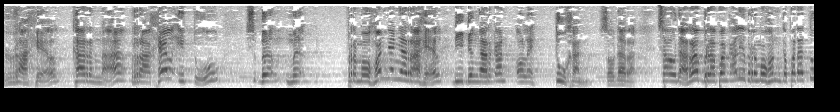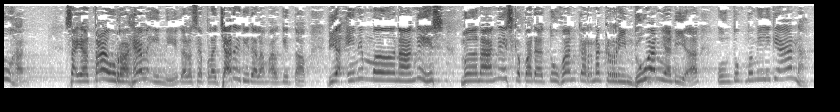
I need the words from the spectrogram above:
Rahel karena Rahel itu permohonannya Rahel didengarkan oleh Tuhan, saudara. Saudara berapa kali bermohon kepada Tuhan? Saya tahu Rahel ini kalau saya pelajari di dalam Alkitab, dia ini menangis, menangis kepada Tuhan karena kerinduannya dia untuk memiliki anak.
